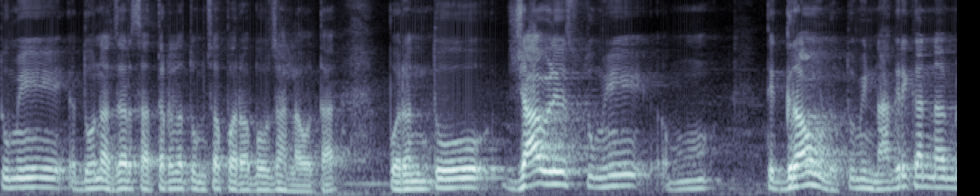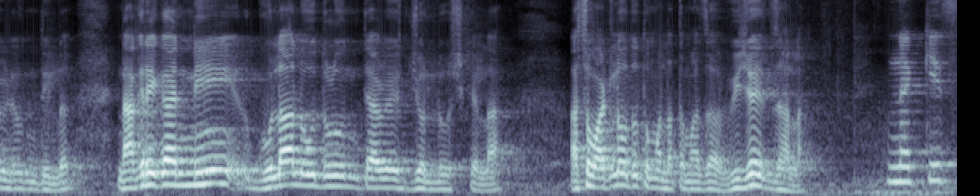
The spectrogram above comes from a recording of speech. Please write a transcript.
तुम्ही दोन हजार सतराला तुमचा पराभव झाला होता परंतु ज्यावेळेस तुम्ही ते ग्राउंड तुम्ही नागरिकांना मिळवून दिलं. नागरिकांनी गुलाल उधळून त्यावेळेस जल्लोष केला. असं वाटलं होतं तुम्हाला? तर माझा विजयच झाला. नक्कीच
